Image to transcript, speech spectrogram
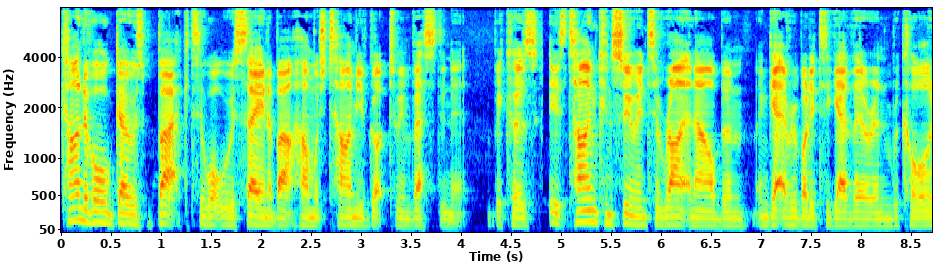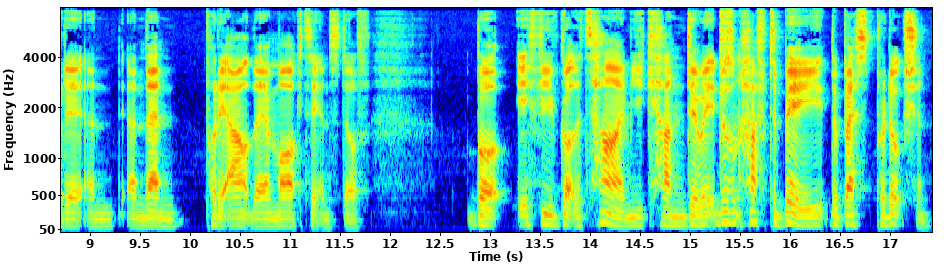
kind of all goes back to what we were saying about how much time you've got to invest in it because it's time consuming to write an album and get everybody together and record it and and then put it out there and market it and stuff but if you've got the time you can do it. It doesn't have to be the best production.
